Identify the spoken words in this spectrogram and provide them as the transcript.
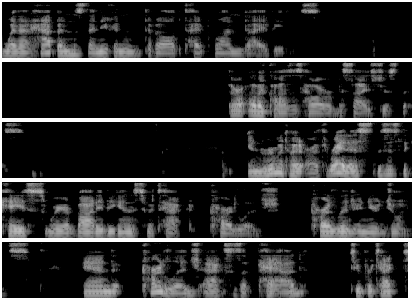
when that happens, then you can develop type 1 diabetes. There are other causes, however, besides just this. In rheumatoid arthritis, this is the case where your body begins to attack cartilage, cartilage in your joints. And cartilage acts as a pad to protect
